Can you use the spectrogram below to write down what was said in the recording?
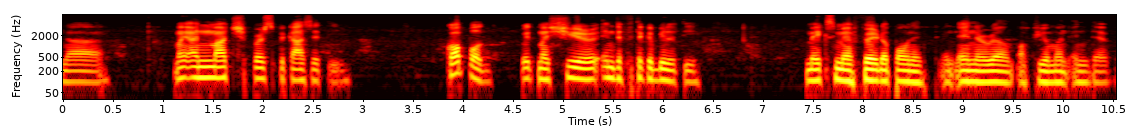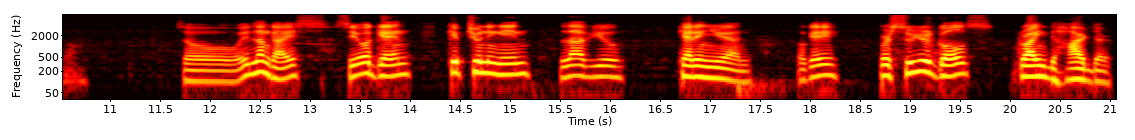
na my unmatched perspicacity coupled with my sheer indefatigability makes me a feared opponent in any realm of human endeavor. So, yun lang guys. See you again. Keep tuning in. Love you. Karen Yuan. Okay? Pursue your goals. Grind harder.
